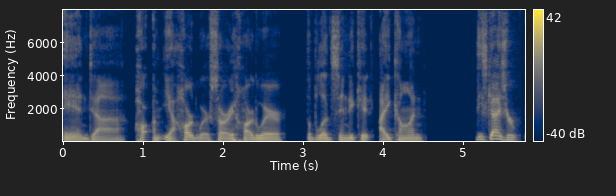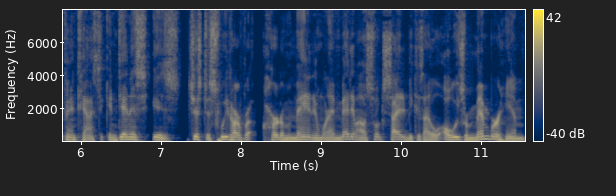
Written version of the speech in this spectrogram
and uh, har- um, yeah, Hardware. Sorry, Hardware, the Blood Syndicate, Icon. These guys are fantastic, and Denys is just a sweetheart heart of a man. And when I met him, I was so excited because I will always remember him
